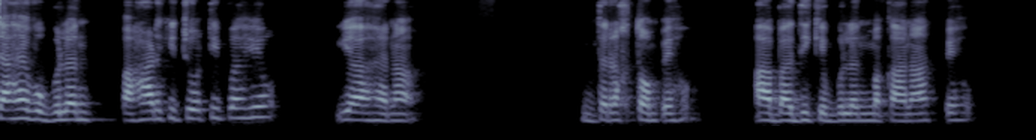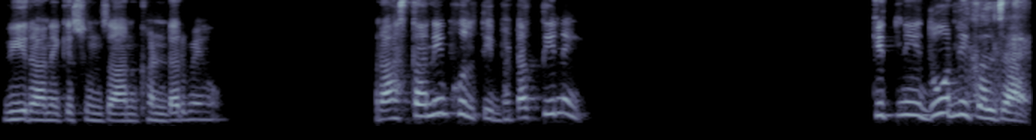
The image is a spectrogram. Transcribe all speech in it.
چاہے وہ بلند پہاڑ کی چوٹی پہ ہو یا ہے نا درختوں پہ ہو، آبادی کے بلند مکانات پہ ہو، ویرانے کے سنسان کھنڈر میں ہو۔ راستہ نہیں بھولتی، بھٹکتی نہیں۔ کتنی دور نکل جائے،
